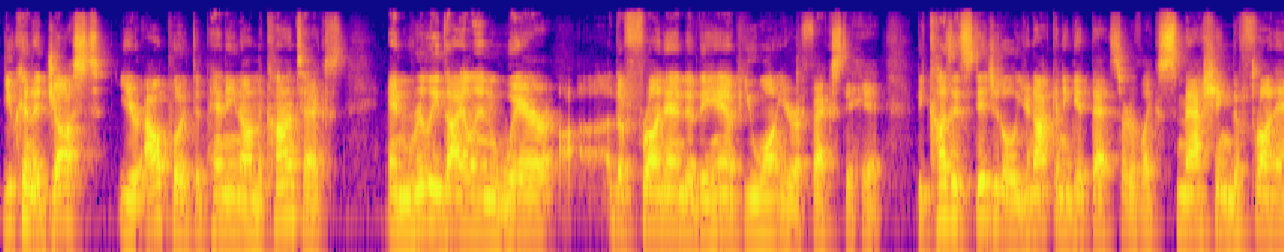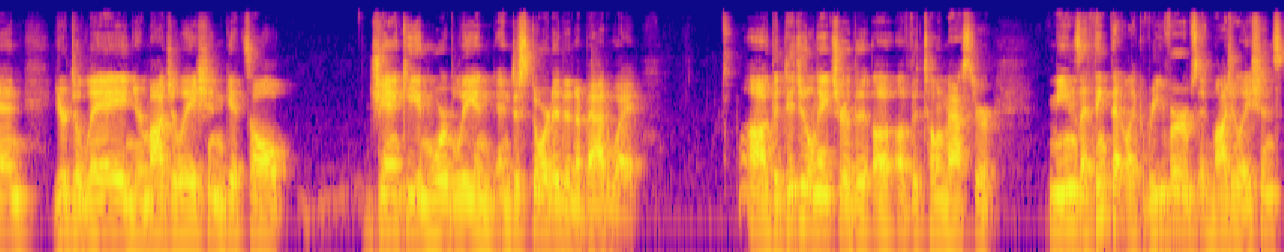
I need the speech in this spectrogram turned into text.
you can adjust your output depending on the context and really dial in where uh, the front end of the amp you want your effects to hit. Because it's digital, you're not going to get that sort of like smashing the front end, your delay and your modulation gets all janky and warbly and, and distorted in a bad way. Uh, the digital nature of the, uh, of the Tone Master means I think that like reverbs and modulations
